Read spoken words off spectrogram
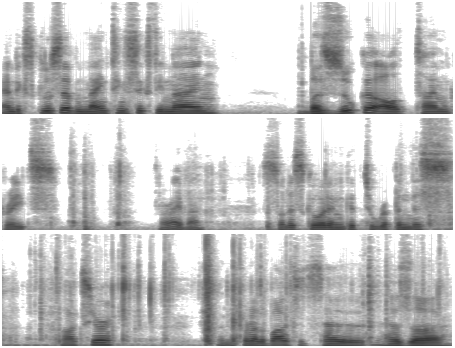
and exclusive 1969 Bazooka all-time greats. All right, man. So let's go ahead and get to ripping this box here. In the front of the box, it has, has uh,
